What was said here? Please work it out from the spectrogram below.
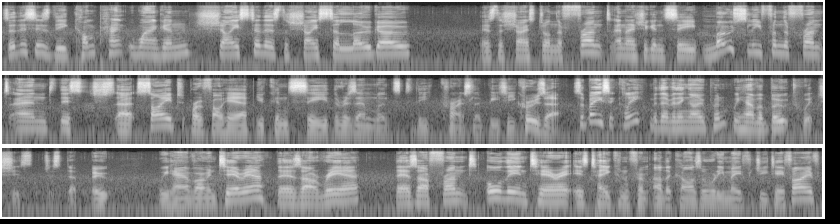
So this is the compact wagon Schyster. There's the Schyster logo. There's the Schyster on the front, and as you can see, mostly from the front and this uh, side profile here, you can see the resemblance to the Chrysler PT Cruiser. So basically, with everything open, we have a boot, which is just a boot. We have our interior, there's our rear, there's our front. All the interior is taken from other cars already made for GTA 5,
